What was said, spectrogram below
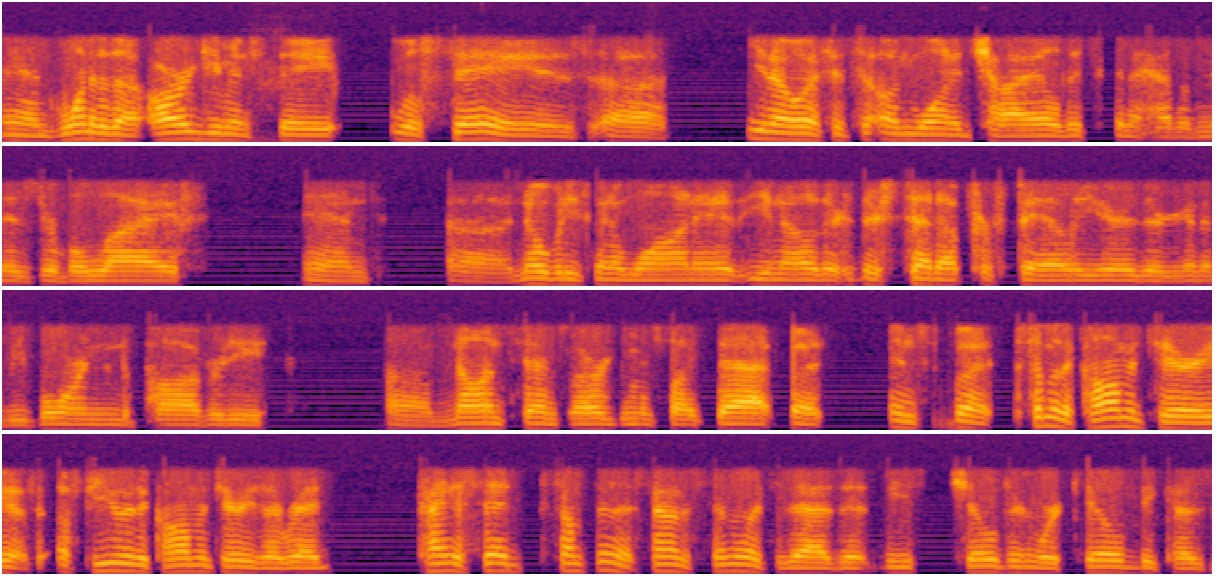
And one of the arguments they will say is, uh, you know, if it's an unwanted child, it's going to have a miserable life, and uh, nobody's going to want it. You know, they're they're set up for failure. They're going to be born into poverty. Um, nonsense arguments like that. But and but some of the commentary, a few of the commentaries I read, kind of said something that sounded similar to that. That these children were killed because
